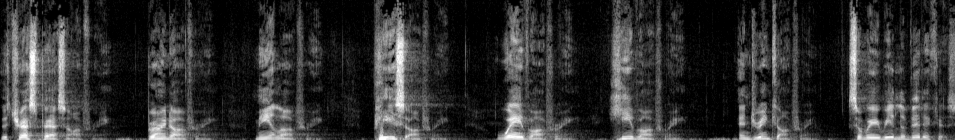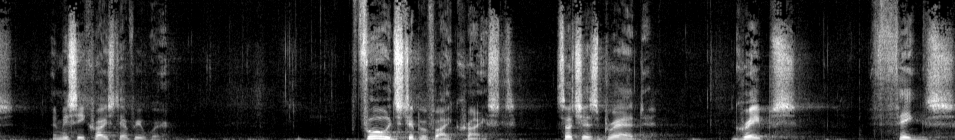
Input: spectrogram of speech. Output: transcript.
the trespass offering, burnt offering, meal offering, peace offering, wave offering, heave offering, and drink offering. So we read Leviticus and we see Christ everywhere. Foods typify Christ, such as bread, grapes, figs,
